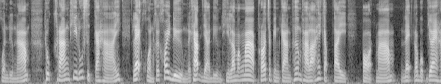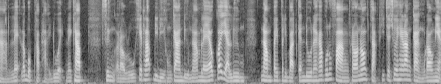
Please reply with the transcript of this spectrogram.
ควรดื่มน้ำทุกครั้งที่รู้สึกกระหาย และควรค่อย ๆ ดื่มนะครับ อย่าดื่มทีละมากๆ เพราะจะเป็นการเพิ่มภาระให้กับไต ปอดม้าม และระบบย่อยอาหาร และระบบขับถ่ายด้วยนะครับซึ่งเรารู้เคล็ดลับดีๆของการดื่มน้ำแล้ว ก็อย่าลืมนำไปปฏิบัติกันดูนะครับคุณผู้ฟัง เพราะนอกจากที่จะช่วยให้ร่างกายของเราเนี่ย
